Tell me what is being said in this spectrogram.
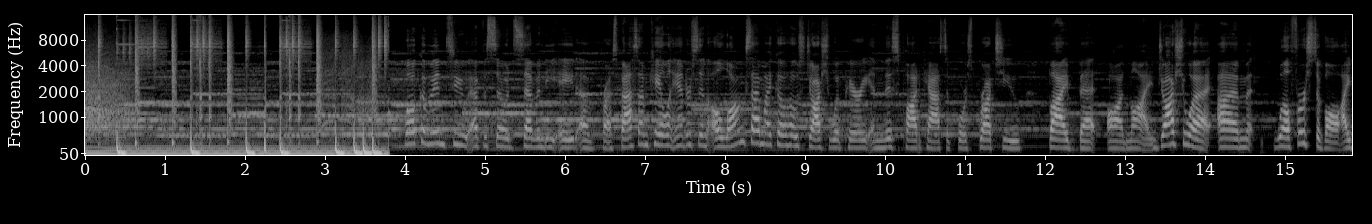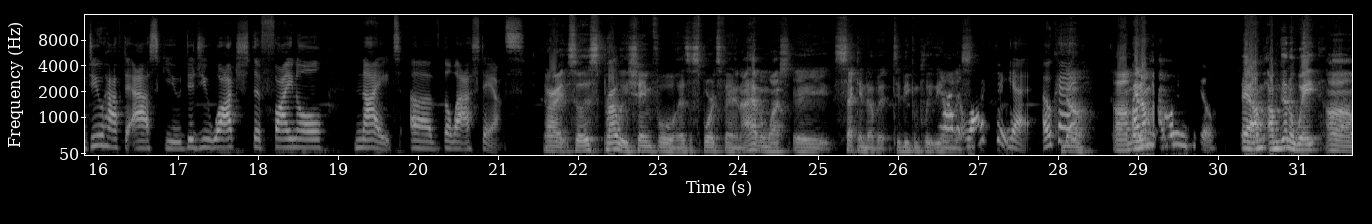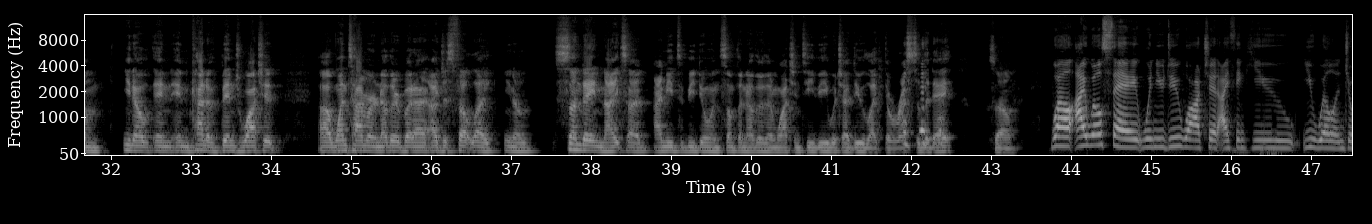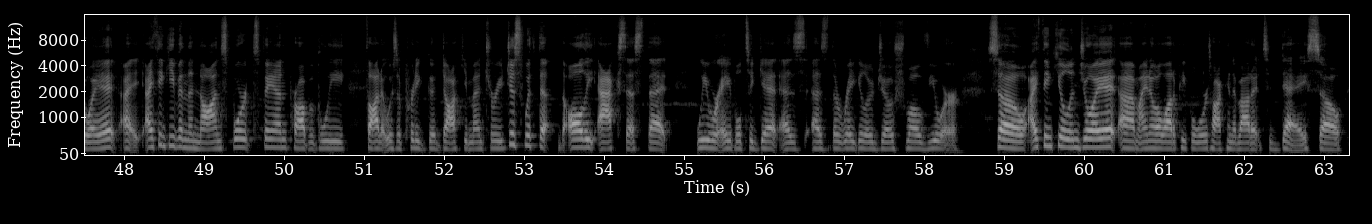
Welcome into episode 78 of Press Pass. I'm Kayla Anderson alongside my co host Joshua Perry, and this podcast, of course, brought to you by Bet Online. Joshua, um, well, first of all, I do have to ask you did you watch the final night of The Last Dance? All right, so this is probably shameful as a sports fan. I haven't watched a second of it, to be completely You honest. haven't watched it yet. Okay. No, um, and I'm you going to? yeah, I'm I'm gonna wait, um, you know, and and kind of binge watch it uh, one time or another. But I, I just felt like you know Sunday nights I I need to be doing something other than watching TV, which I do like the rest of the day. So Well, I will say when you do watch it, I think you you will enjoy it. I, I think even the non-sports fan probably thought it was a pretty good documentary, just with the, the all the access that we were able to get as as the regular Joe Schmo viewer. So I think you'll enjoy it. Um, I know a lot of people were talking about it today, so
